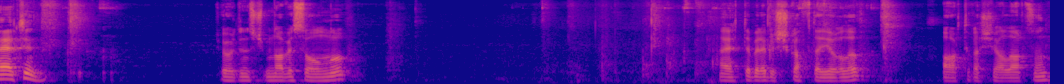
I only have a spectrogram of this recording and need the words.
Həyətin gördüyünüz kimi navesi olunub. Həyətdə belə bir şkaf da yığılıb artıq əşyalar üçün.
